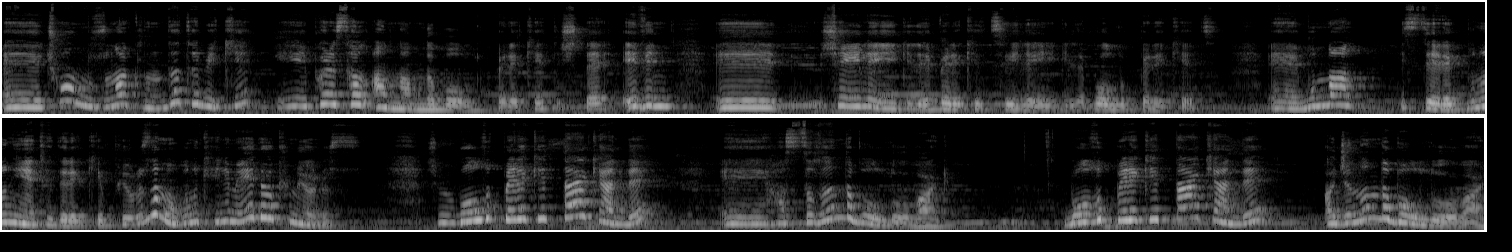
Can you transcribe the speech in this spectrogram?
e, çoğumuzun aklında tabii ki e, parasal anlamda bolluk bereket. İşte evin e, şeyiyle ilgili, bereketiyle ilgili bolluk bereket. E, bundan isteyerek, bunu niyet ederek yapıyoruz ama bunu kelimeye dökmüyoruz. Şimdi bolluk bereket derken de e, hastalığın da bolluğu var. Bolluk bereket derken de acının da bolluğu var.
